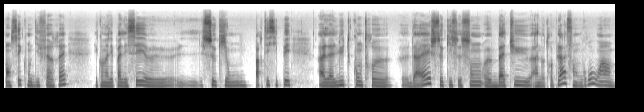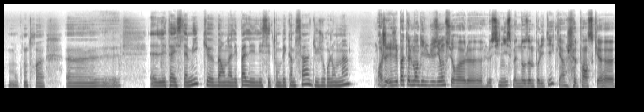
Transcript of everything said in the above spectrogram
pensé qu'on différerait et qu'on n'allait pas laisser ceux qui ont participé à la lutte contre euh, Daesh, ceux qui se sont euh, battus à notre place, en gros, hein, contre euh, l'État islamique, ben, on n'allait pas les laisser tomber comme ça du jour au lendemain. J'ai pas tellement d'illusions sur le, cynisme de nos hommes politiques. Hein. Je pense que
